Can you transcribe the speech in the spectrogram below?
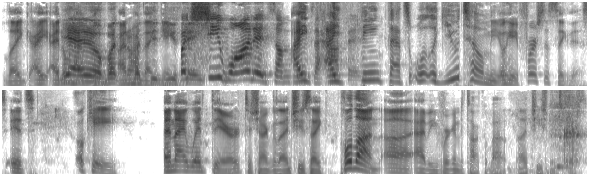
Like I, I don't Yeah, have no, the- but- I don't but have that game. you But she wanted something I, to happen. I think that's well. Like you tell me. Okay, first it's like this. It's okay. And I went there to Shangri-La, and she's like, "Hold on, uh, Abby, we're going to talk about uh, cheese first.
